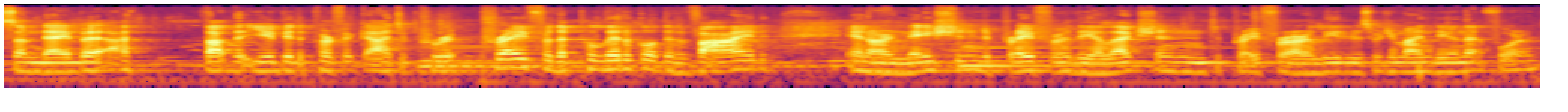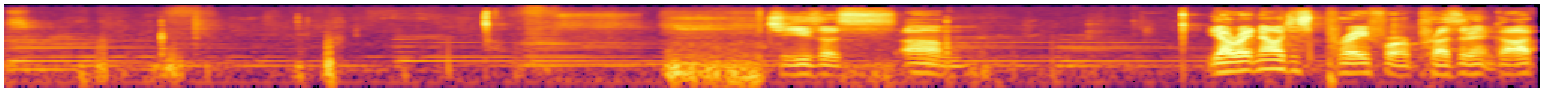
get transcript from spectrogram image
someday. But I thought that you'd be the perfect guy to pr- pray for the political divide in our nation, to pray for the election, to pray for our leaders. Would you mind doing that for us? Jesus. Um, yeah, right now I just pray for our president, God.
